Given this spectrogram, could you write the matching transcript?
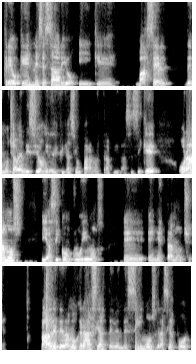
creo que es necesario y que va a ser de mucha bendición y de edificación para nuestras vidas. Así que oramos y así concluimos eh, en esta noche. Padre, te damos gracias, te bendecimos, gracias por,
